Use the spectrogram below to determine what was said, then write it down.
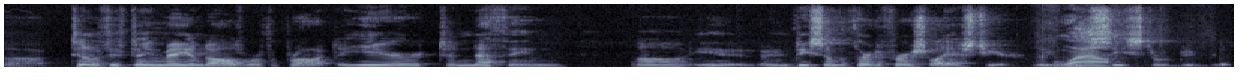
uh, 10 or 15 million dollars worth of product a year to nothing uh, in, in, December 31st last year. We, wow. We ceased to do business.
